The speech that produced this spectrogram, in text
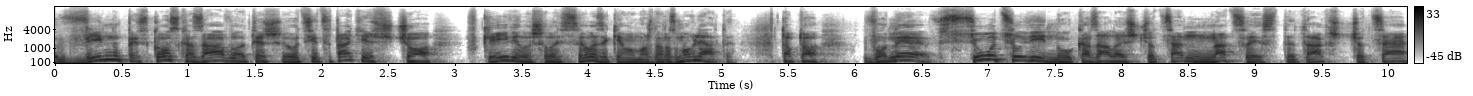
він Песков сказав ти ж у цій цитаті, що в Києві лишились сили, з якими можна розмовляти. Тобто вони всю цю війну казали, що це нацисти, так що це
